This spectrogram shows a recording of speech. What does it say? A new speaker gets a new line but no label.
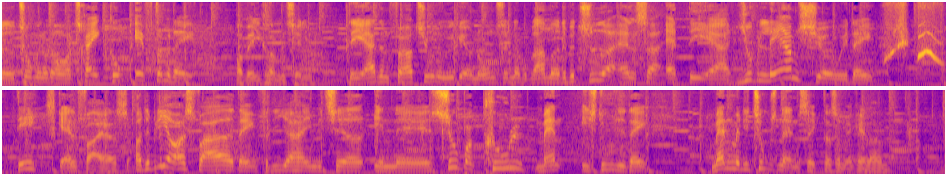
Blevet to minutter over tre. God eftermiddag og velkommen til. Det er den 40. udgave nogensinde af programmet, og det betyder altså, at det er jubilæumsshow i dag. Det skal fejres. Og det bliver også fejret i dag, fordi jeg har inviteret en øh, super cool mand i studiet i dag. Mand med de tusind ansigter, som jeg kalder ham.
